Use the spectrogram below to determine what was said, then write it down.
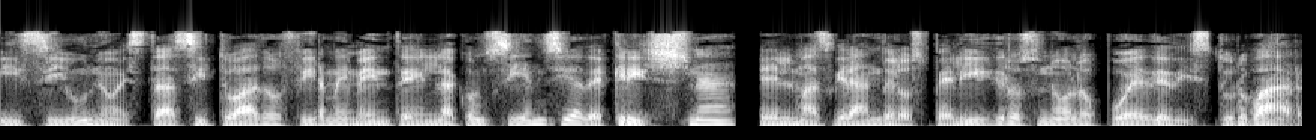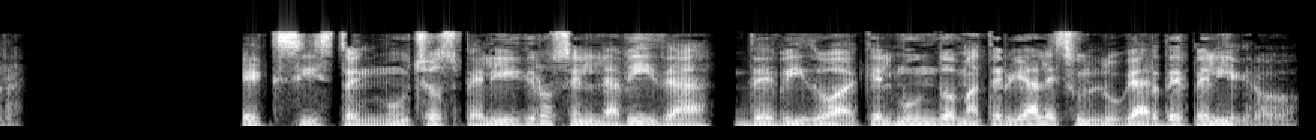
Y si uno está situado firmemente en la conciencia de Krishna, el más grande de los peligros no lo puede disturbar. Existen muchos peligros en la vida, debido a que el mundo material es un lugar de peligro.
